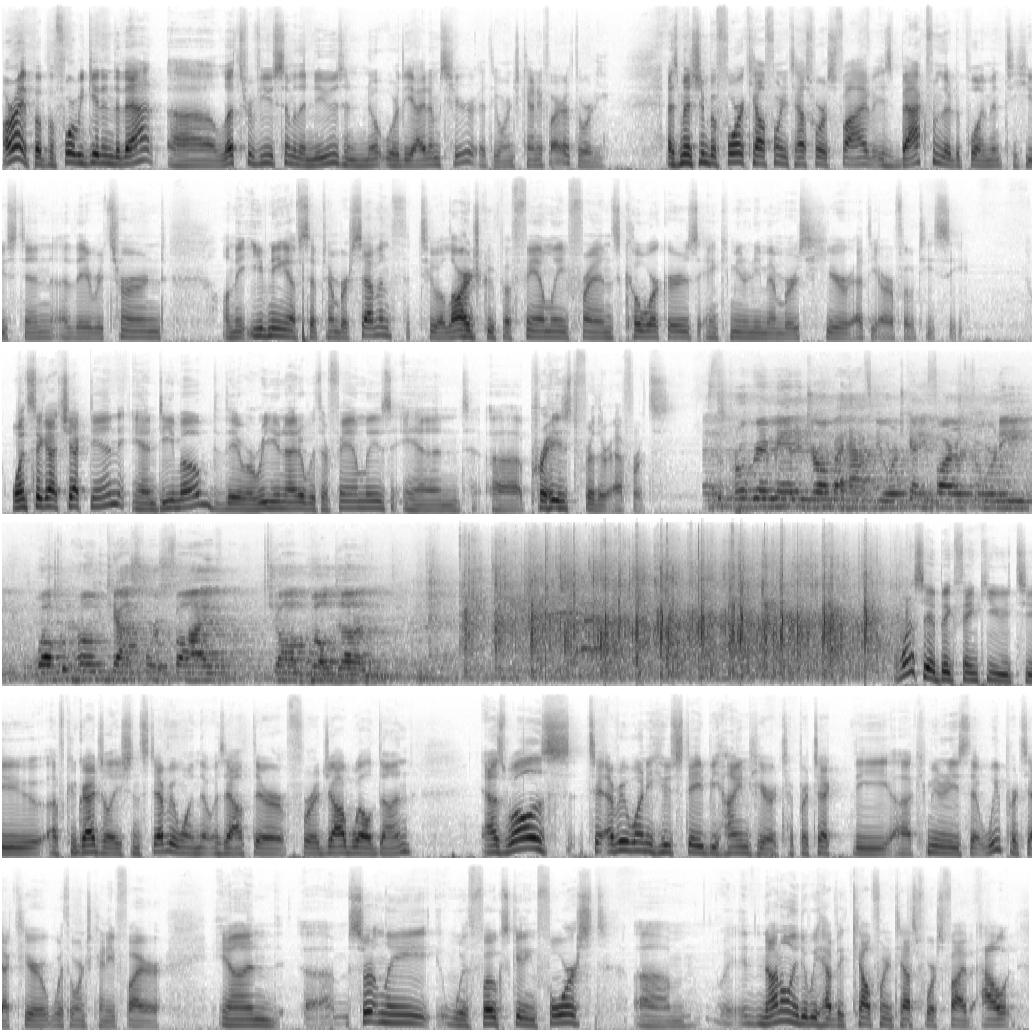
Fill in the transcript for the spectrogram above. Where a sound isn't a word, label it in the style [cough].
All right, but before we get into that, uh, let's review some of the news and noteworthy items here at the Orange County Fire Authority. As mentioned before, California Task Force 5 is back from their deployment to Houston. Uh, they returned on the evening of September 7th to a large group of family, friends, coworkers, and community members here at the RFOTC. Once they got checked in and demobbed, they were reunited with their families and uh, [laughs] praised for their efforts. As the program manager on behalf of the Orange County Fire Authority, welcome home Task Force 5. Job well done. I want to say a big thank you to of congratulations to everyone that was out there for a job well done, as well as to everyone who stayed behind here to protect the uh, communities that we protect here with Orange County Fire. And um, certainly with folks getting forced, um, not only do we have the California Task Force 5 out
